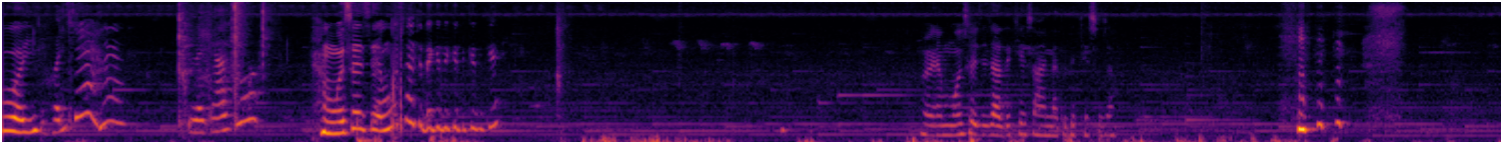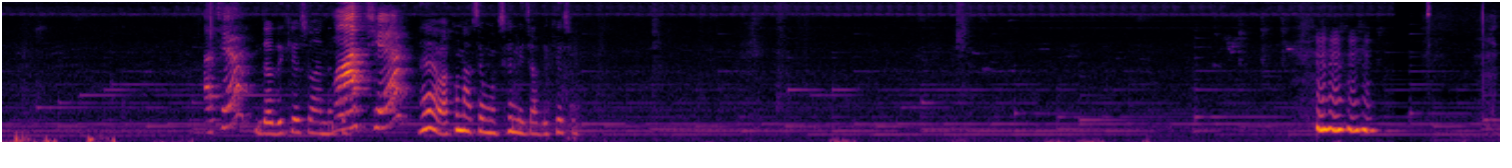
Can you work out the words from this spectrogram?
বয় হয়েছে? দেখি দেখি দেখি দেখি। হ্যাঁ যা দেখে এসো আয়নাতে দেখে এসো যা। যা দেখে এসো আয়নাতে। হ্যাঁ এখন আছে মুছে নি যা দেখে এসো।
